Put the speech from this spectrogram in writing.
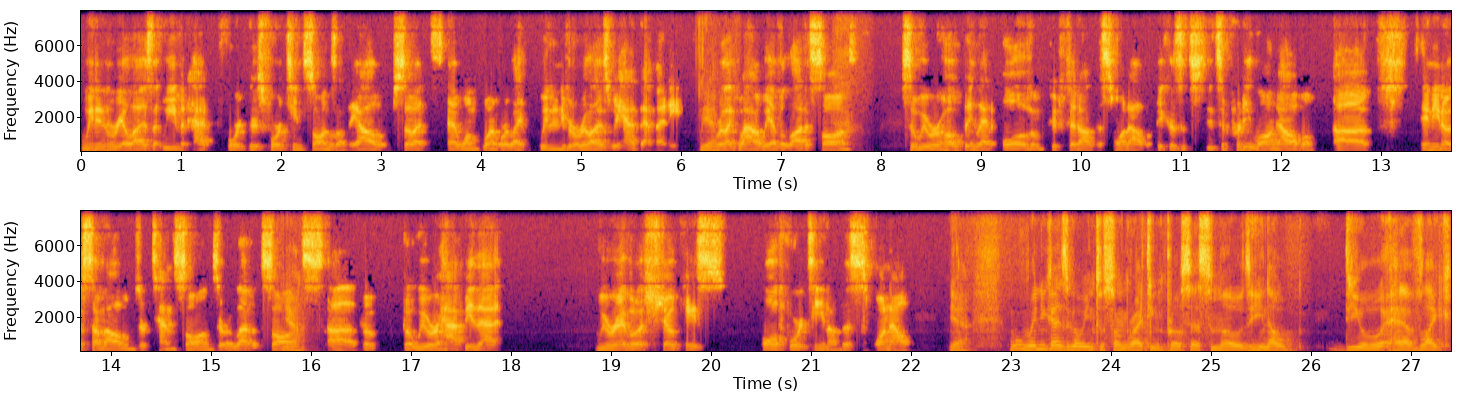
we didn't realize that we even had four, there's 14 songs on the album so at, at one point we're like we didn't even realize we had that many Yeah. we're like wow we have a lot of songs So we were hoping that all of them could fit on this one album because it's it's a pretty long album. Uh, and you know, some albums are ten songs or eleven songs. Yeah. Uh, but but we were happy that we were able to showcase all fourteen on this one album. Yeah. When you guys go into songwriting process mode, you know, do you have like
